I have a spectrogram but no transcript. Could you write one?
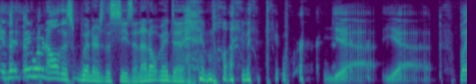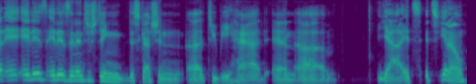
they, they, weren't all this winners this season. I don't mean to imply that they were. yeah. Yeah. But it, it is, it is an interesting discussion uh, to be had. And, um, yeah, it's, it's, you know,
